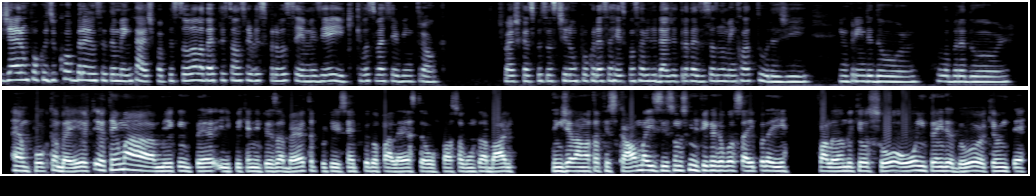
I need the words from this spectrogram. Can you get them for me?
gera um pouco de cobrança também, tá? Tipo, a pessoa, ela vai prestar um serviço para você, mas e aí, o que, que você vai servir em troca? Tipo, acho que as pessoas tiram um pouco dessa responsabilidade através dessas nomenclaturas de empreendedor, colaborador. É, um pouco também. Eu, eu tenho uma micro e pequena empresa aberta, porque sempre que eu dou palestra ou faço algum trabalho, tem que gerar nota fiscal, mas isso não significa que eu vou sair por aí falando que eu sou o empreendedor, que eu, entendo,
